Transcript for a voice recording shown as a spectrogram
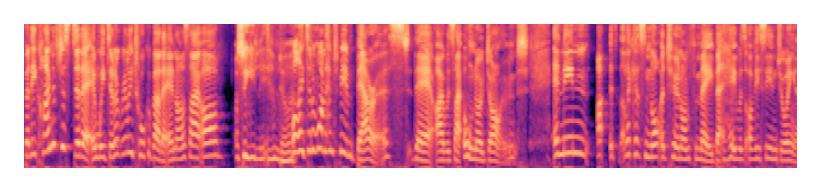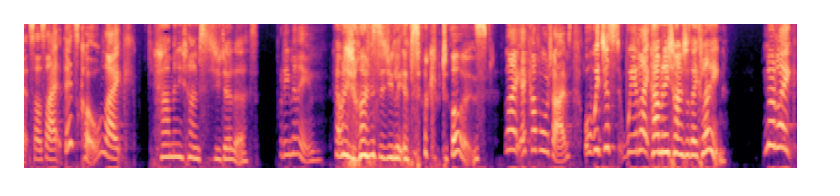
But he kind of just did it, and we didn't really talk about it. And I was like, "Oh, Oh, so you let him do it? well, I didn't want him to be embarrassed that I was like, oh no, don't. And then, uh, like, it's not a turn on for me, but he was obviously enjoying it. So I was like, that's cool. Like, How many times did you do this? what do you mean? How many times did you let him suck your toes? Like a couple of times. Well, we just we're like, How many times were they clean? no, like,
